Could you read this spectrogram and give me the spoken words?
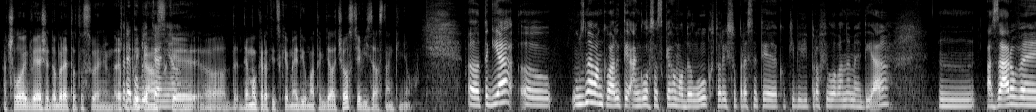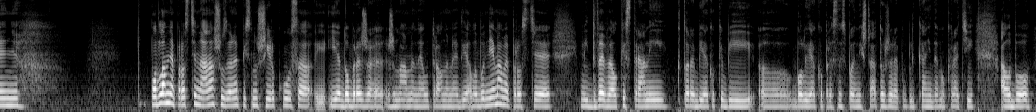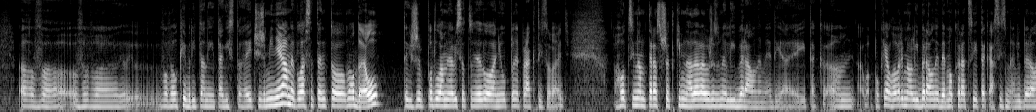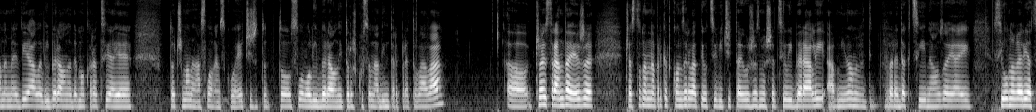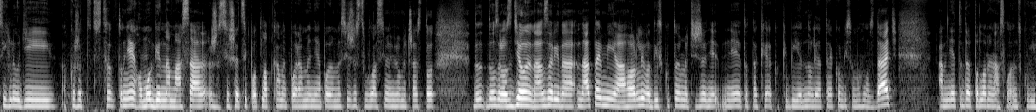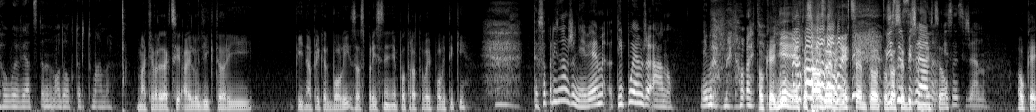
a človek vie, že dobre, toto sú, ja neviem, republikánske, uh, de- demokratické médium a tak ďalej. Čo ste vy zástankyňou? Uh, tak ja uh, uznávam kvality anglosaského modelu, ktorí sú presne tie ako keby vyprofilované médiá. Um, a zároveň podľa mňa proste na našu zemepisnú šírku sa je, je dobre, že, že máme neutrálne médiá, lebo nemáme proste my dve veľké strany, ktoré by ako keby uh, boli ako presne v Spojených štátoch, že republikáni, demokrati, alebo uh, v, v, v, vo Veľkej Británii takisto. Hej. Čiže my nemáme vlastne tento model, takže podľa mňa by sa to nedalo ani úplne praktizovať. Hoci nám teraz všetkým nadávajú, že sme liberálne médiá. Tak um, pokiaľ hovoríme o liberálnej demokracii, tak asi sme liberálne médiá, ale liberálna demokracia je to, čo máme na Slovensku. Hej. Čiže to, to slovo liberálny trošku sa nadinterpretováva. Uh, čo je sranda je, že často nám napríklad konzervatívci vyčítajú, že sme všetci liberáli a my máme v, redakcii naozaj aj silnoveriacich ľudí, akože to, to nie je homogénna masa, že si všetci potlapkáme po ramene a povieme si, že súhlasíme, my máme často do, dosť rozdielne názory na, na témy a horlivo diskutujeme, čiže nie, nie je to také ako keby jednoliaté, ako by sa mohlo zdať. A mne teda podľa mňa na Slovensku vyhovuje viac ten model, ktorý tu máme. Máte v redakcii aj ľudí, ktorí by napríklad boli za sprísnenie potratovej politiky? Tak sa priznám, že neviem. Typujem, že áno. Nebudem menovať. OK, nie, nie, to samozrejme nechcem, to, to zase by som áno, nechcel. Myslím si, že áno. OK.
